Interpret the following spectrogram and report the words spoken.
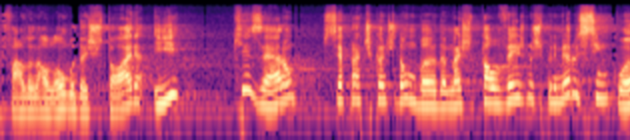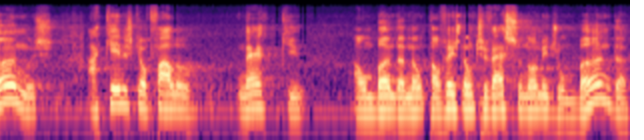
falo ao longo da história, e quiseram ser praticantes da Umbanda, mas talvez nos primeiros cinco anos, aqueles que eu falo, né, que a Umbanda não, talvez não tivesse o nome de Umbanda,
